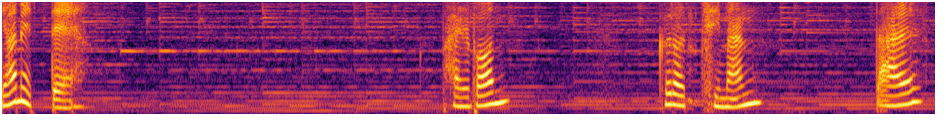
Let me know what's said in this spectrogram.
야매때. 8번 그렇지만 딸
